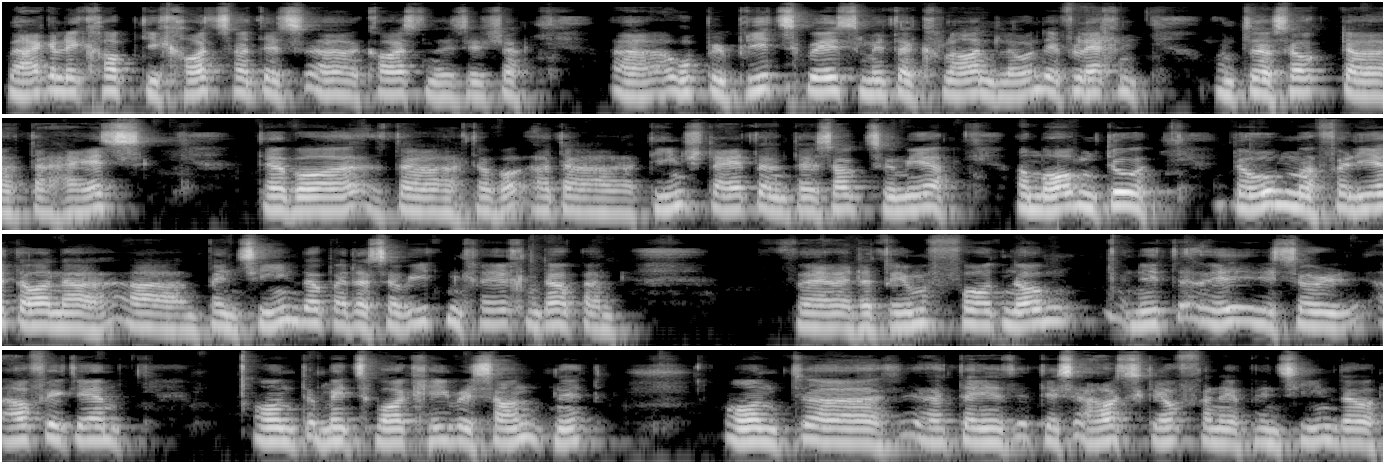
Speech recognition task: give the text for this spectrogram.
Wagerle gehabt, die Katz hat es äh, geheißen, das ist ein äh, Opel Blitz gewesen mit einer kleinen Landeflächen. Und da sagt der, der Heiß, der war der, der, der Dienstleiter und der sagt zu mir am Abend, du, da oben verliert einer äh, Benzin da bei der Savitenkirche, da beim, bei der Triumphfahrt oben, nicht, ich soll aufgehen und mit zwei Kiebel Sand nicht und äh, das ausgelaufene Benzin da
